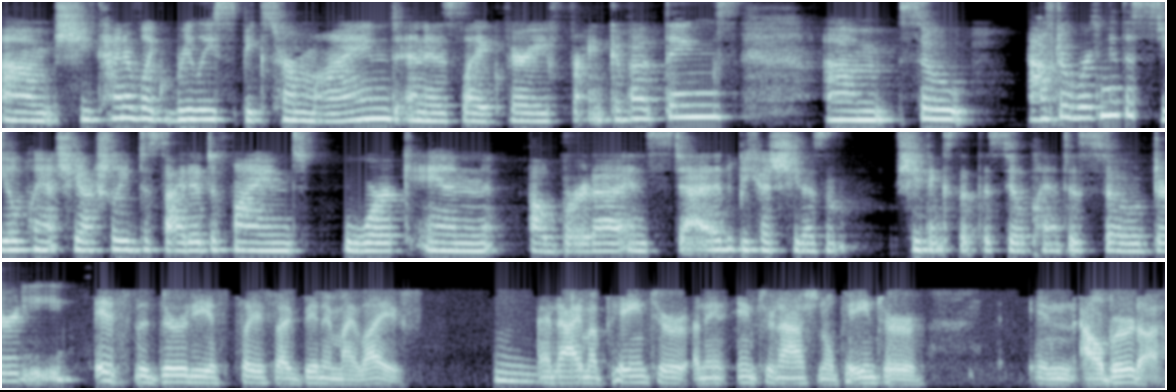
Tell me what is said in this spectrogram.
Um, she kind of like really speaks her mind and is like very frank about things. Um, so after working at the steel plant, she actually decided to find work in Alberta instead because she doesn't she thinks that the steel plant is so dirty. It's the dirtiest place I've been in my life. Mm. And I'm a painter, an international painter in Alberta.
